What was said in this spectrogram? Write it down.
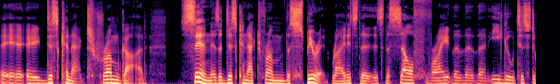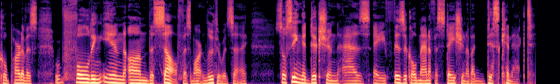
a, a, a disconnect from God sin is a disconnect from the spirit right it's the it's the self right the, the that egotistical part of us folding in on the self as martin luther would say so seeing addiction as a physical manifestation of a disconnect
